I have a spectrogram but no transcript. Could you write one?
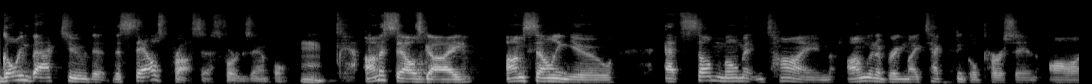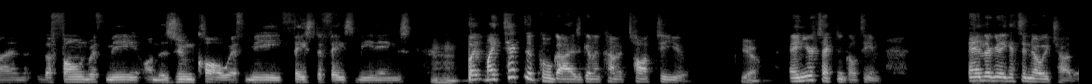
going back to the the sales process, for example, mm. I'm a sales guy. I'm selling you at some moment in time, I'm going to bring my technical person on the phone with me, on the Zoom call with me, face to face meetings. Mm-hmm. But my technical guy is going to kind of talk to you. Yeah. And your technical team. And they're going to get to know each other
